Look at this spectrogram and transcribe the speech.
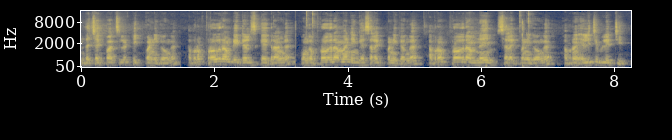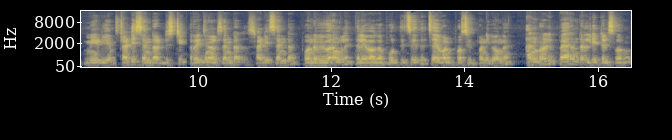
இந்த செக் பாக்ஸ்ல டிக் பண்ணிக்கோங்க. அப்புறம் ப்ரோக்ராம் டீடைல்ஸ் கேக்குறாங்க. உங்க ப்ரோக்ராமை நீங்க செலக்ட் பண்ணிக்கோங்க. அப்புறம் ப்ரோக்ராம் நேம் செலக்ட் பண்ணிக்கோங்க. அப்புறம் eligibility medium study centre district regional centre study centre போன்ற விவரங்களை தெளிவாக பூர்த்தி செய்து சேவ் அண்ட் ப்ரொசீட் பண்ணிக்கோங்க. அதன் பிறகு பேரண்டல் டீடைல்ஸ் வரும்.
